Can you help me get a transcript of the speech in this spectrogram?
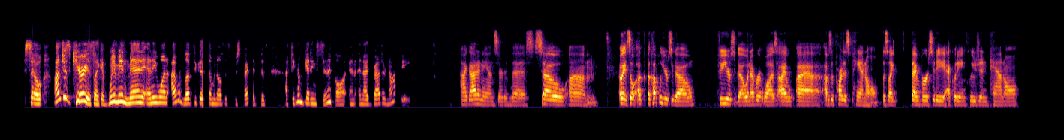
So I'm just curious, like if women, men, anyone, I would love to get someone else's perspective because I think I'm getting cynical and, and I'd rather not be. I got an answer to this. So, um, okay, so a, a couple years ago, a few years ago, whenever it was, I uh, I was a part of this panel, this like diversity, equity, inclusion panel.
